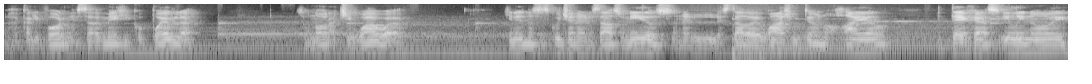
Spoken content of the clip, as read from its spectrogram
Baja California, Estado de México, Puebla, Sonora, Chihuahua, quienes nos escuchan en Estados Unidos, en el estado de Washington, Ohio, Texas, Illinois,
